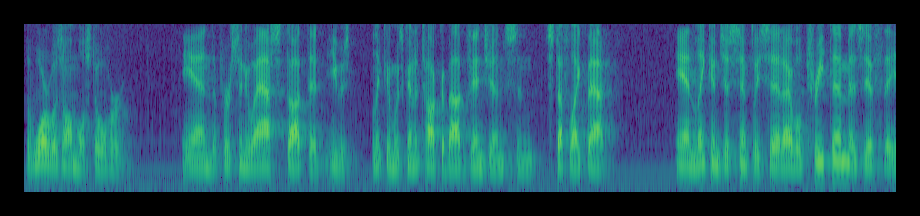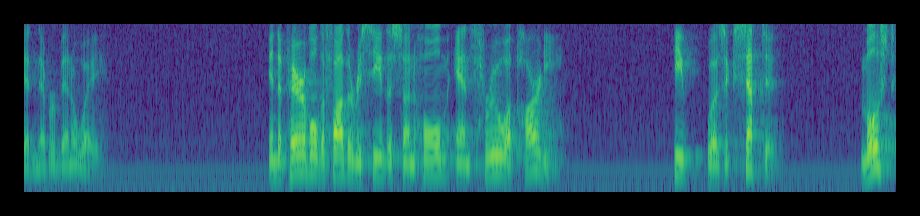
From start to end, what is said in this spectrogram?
the war was almost over, and the person who asked thought that he was Lincoln was going to talk about vengeance and stuff like that. And Lincoln just simply said, I will treat them as if they had never been away. In the parable, the father received the son home, and threw a party, he was accepted. Most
